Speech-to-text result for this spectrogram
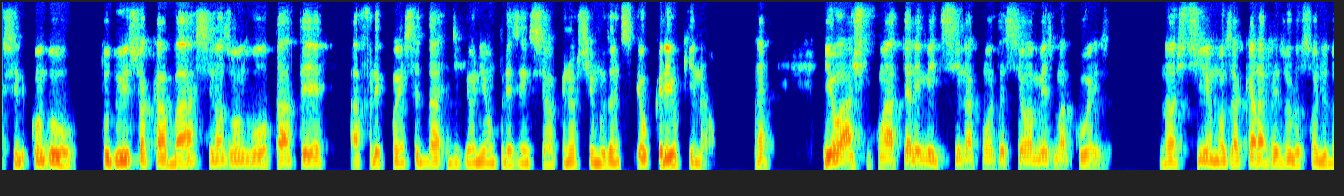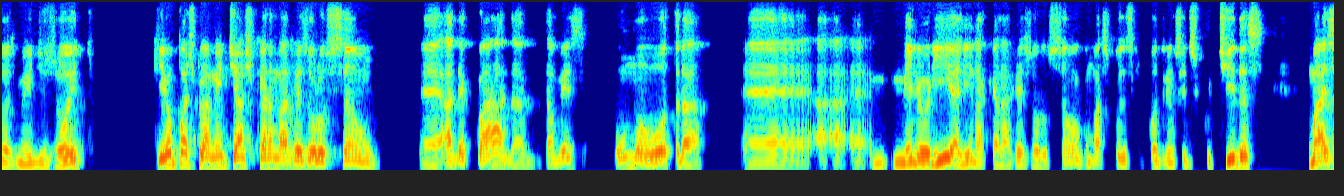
se quando tudo isso acabar, se nós vamos voltar a ter a frequência da, de reunião presencial que nós tínhamos antes, eu creio que não. Né? Eu acho que com a telemedicina aconteceu a mesma coisa. Nós tínhamos aquela resolução de 2018, que eu particularmente acho que era uma resolução é, adequada, talvez uma ou outra é, a, a, melhoria ali naquela resolução, algumas coisas que poderiam ser discutidas, mas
